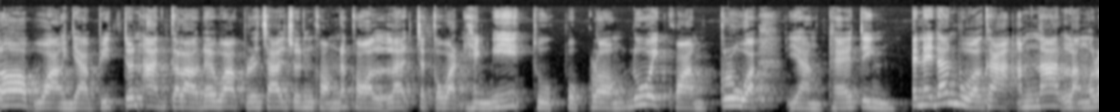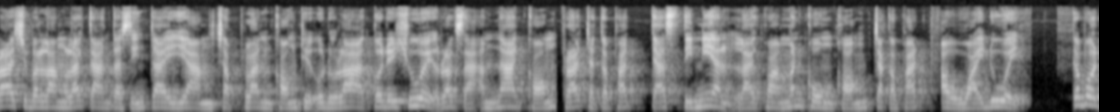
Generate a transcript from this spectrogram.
ลอบวางยาพิษจนอาจกล่าวได้ว่าประชาชนของนครและจักรวรรดิแห่งนี้ถูกปกครองด้วยความกลัวอย่างแท้จริงแต่ในด้านบวกค่ะอำนาจหลังราชบัลลังก์และการตัดสินใจอย่างฉับพลันของเทโอโดราก็ได้ช่วยรักษาอำนาจของพระจักรพรรดิจัสติเนียนและความมั่นคงของจักรพรรดิเอาไว้ด้วย กบฏ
